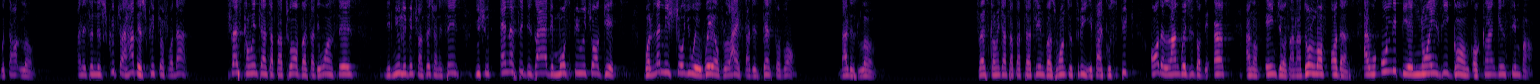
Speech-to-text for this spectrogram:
without love. And it's in the scripture. I have a scripture for that. First Corinthians chapter 12, verse 31 says, the New Living Translation, it says, You should earnestly desire the most spiritual gifts, but let me show you a way of life that is best of all. That is love. First Corinthians chapter 13, verse 1 to 3. If I could speak all the languages of the earth and of angels, and I don't love others, I will only be a noisy gong or clanging cymbal.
